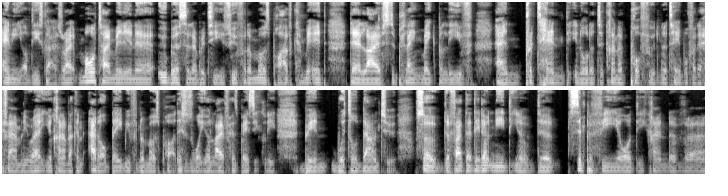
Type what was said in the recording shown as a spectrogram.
any of these guys, right? Multi-millionaire Uber celebrities who, for the most part, have committed their lives to playing make believe and pretend in order to kind of put food on the table for their family, right? You're kind of like an adult baby for the most part. This is what your life has basically been whittled down to. So the fact that they don't need, you know, the sympathy or the kind of uh,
